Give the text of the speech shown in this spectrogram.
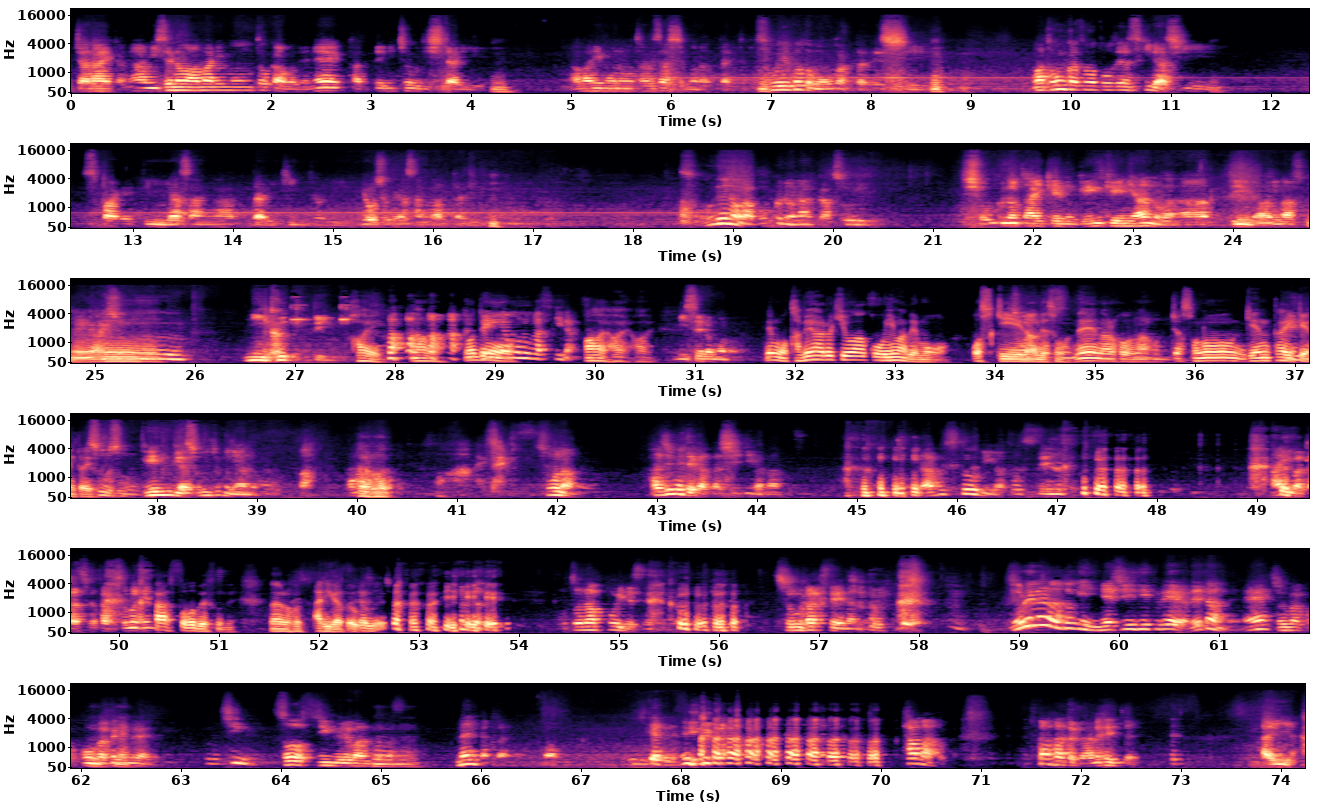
じゃないかな。店の余り物とかもでね、勝手に調理したり、うん。余り物を食べさせてもらったりとか、うん。そういうことも多かったですし、うん。まあ、とんかつも当然好きだし、うん。スパゲティ屋さんがあったり、近所に洋食屋さんがあったり、うん。そういうのが僕のなんかそういう食の体験の原型にあるのかなっていうのはありますね。うん外食に行くっていう。はい。なるほど。まあでも、店屋物が好きなんです。はいはいはい。店のもの。でも食べ歩きはこう今でもお好きなんですもんね。なるほどなるほど。じゃあその原体験というそうそう。原理はそういうとこにあるのかな。あ、なるほど。そうなのよ。初めて買った CD は何ですか？ラブストーリーが突然に。愛は確か多分その辺あ、そうですね。なるほど。ありがとうございます。大人っぽいですね。小学生なのに。俺らの時にね、CD プレイヤーが出たんだよね。小学校高学年ぐらいの時。シングそう、シングル版うとかさ。んうん何買ったの？まあル、自宅です。タマとか。タマとかあの辺じゃん。あ、いいや。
